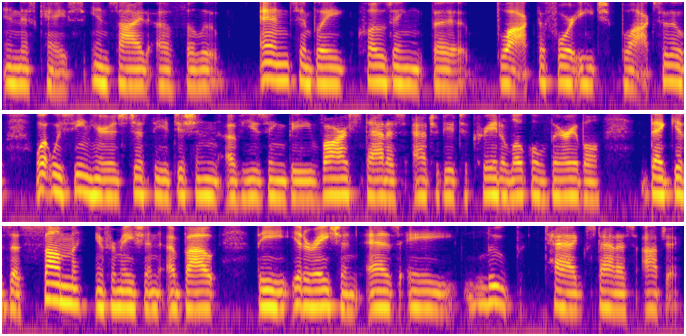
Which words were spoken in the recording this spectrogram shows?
in this case inside of the loop and simply closing the block, the for each block. So what we've seen here is just the addition of using the var status attribute to create a local variable that gives us some information about the iteration as a loop tag status object.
